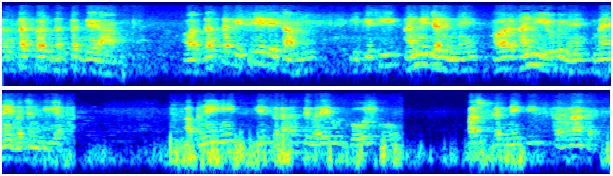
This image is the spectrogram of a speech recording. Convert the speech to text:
दस्तक पर दस्तक दे रहा हूँ। और दस्तक इसलिए देता हूँ कि किसी अन्य जन्म में और अन्य युग में मैंने वचन दिया था। अपने ही इस रहस्य भरे उद्घोष को स्पष्ट करने की करुणा करें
